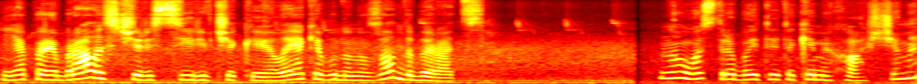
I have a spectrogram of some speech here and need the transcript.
Я перебралась через ці рівчаки, але як я буду назад добиратися? Ну, ось треба йти такими хащами.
